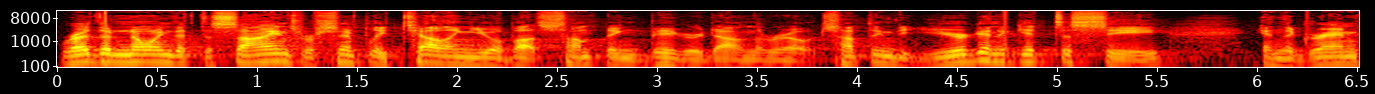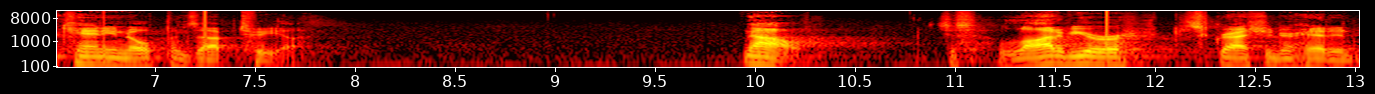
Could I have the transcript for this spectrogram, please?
rather than knowing that the signs were simply telling you about something bigger down the road, something that you're going to get to see and the Grand Canyon opens up to you. Now, just a lot of you are scratching your head. And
